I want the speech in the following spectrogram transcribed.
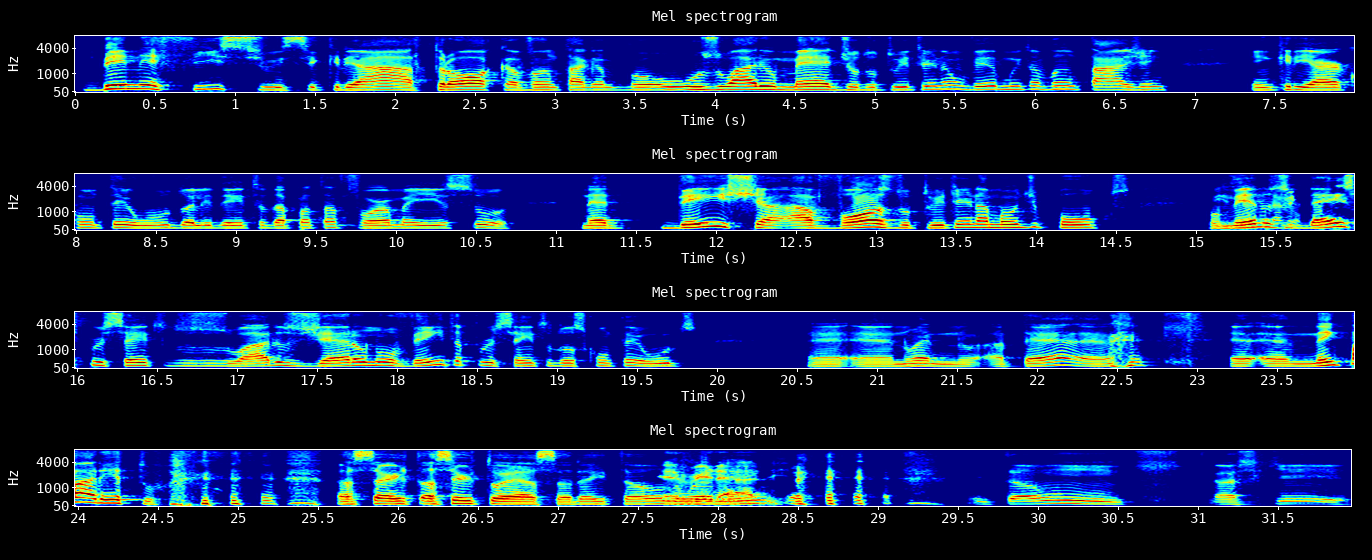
benefício em se criar troca, vantagem. O usuário médio do Twitter não vê muita vantagem em criar conteúdo ali dentro da plataforma e isso, né, deixa a voz do Twitter na mão de poucos. Por menos de 10% dos usuários geram 90% dos conteúdos. É, é, não é até é, é, é nem Pareto acerta, acertou essa, né? Então é, é verdade. Nem... então acho que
